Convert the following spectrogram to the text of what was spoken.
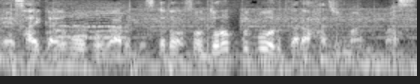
え再開方法があるんですけどそのドロップボールから始まります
